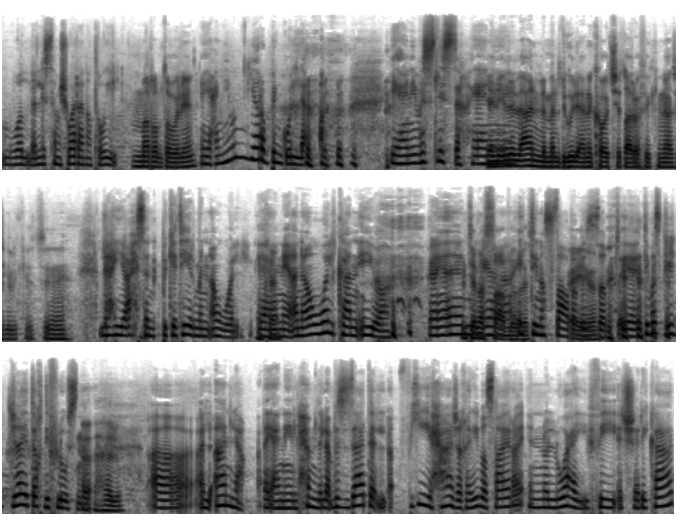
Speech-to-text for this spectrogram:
والله لسه مشوارنا طويل. مرة مطولين؟ يعني يا رب نقول لا. يعني بس لسه يعني, يعني إلى الآن لما تقولي أنا كوتش يطالعوا فيك الناس يقول لك لا هي أحسن بكثير من أول. يعني أنا أول كان إيوه. يعني أنت نصابة بس. أنت نصابة أيوه. بالضبط. إيه، أنت بس جاية تاخذي فلوسنا. حلو. آه الآن لا. يعني الحمد لله. بالذات ال- في حاجة غريبة صايرة إنه الوعي في الشركات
